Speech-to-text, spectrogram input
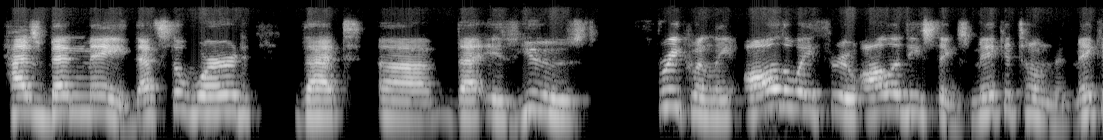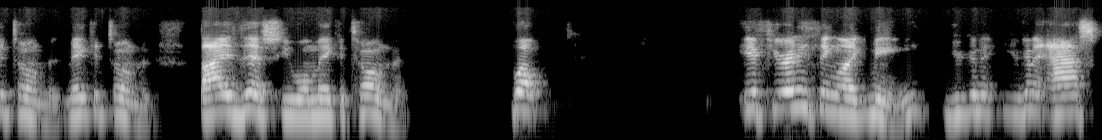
has been made. That's the word that uh, that is used frequently all the way through all of these things. Make atonement, make atonement, make atonement. By this you will make atonement. Well, if you're anything like me, you're gonna you're gonna ask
